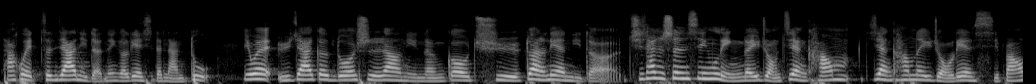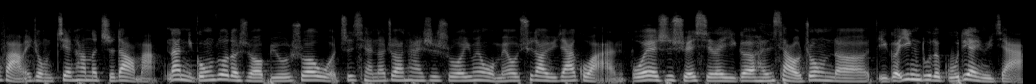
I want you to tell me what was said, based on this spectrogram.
它会增加你的那个练习的难度。因为瑜伽更多是让你能够去锻炼你的，其实它是身心灵的一种健康、健康的一种练习方法，一种健康的指导嘛。那你工作的时候，比如说我之前的状态是说，因为我没有去到瑜伽馆，我也是学习了一个很小众的一个印度的古典瑜伽，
